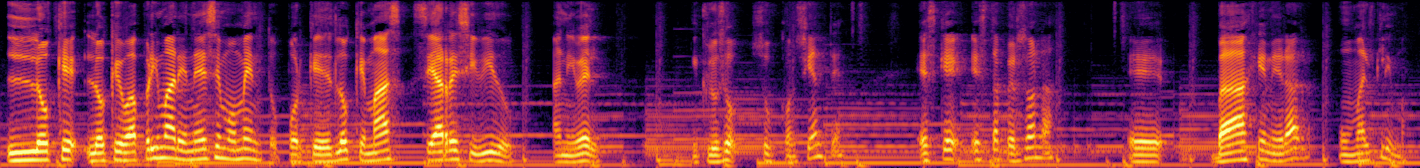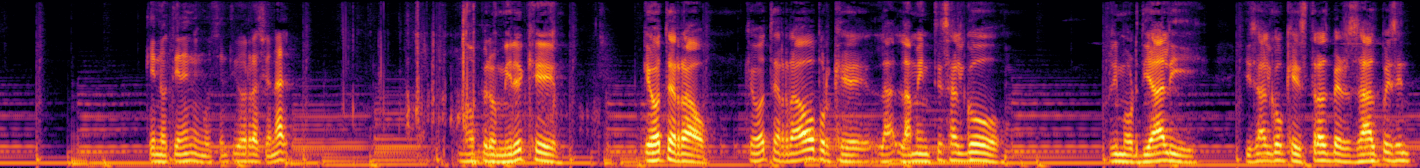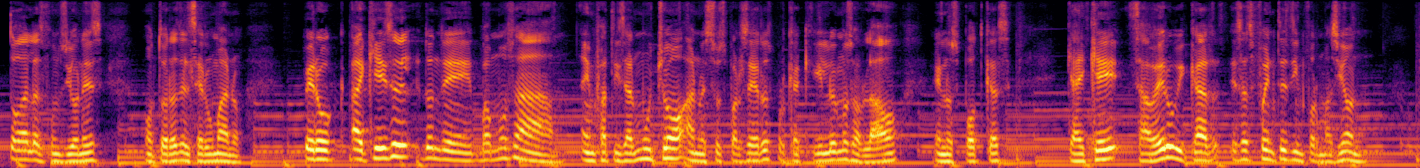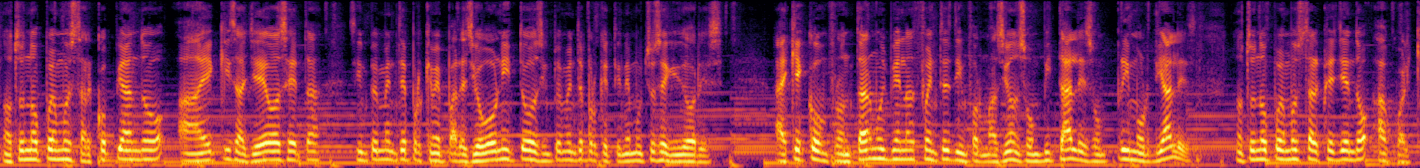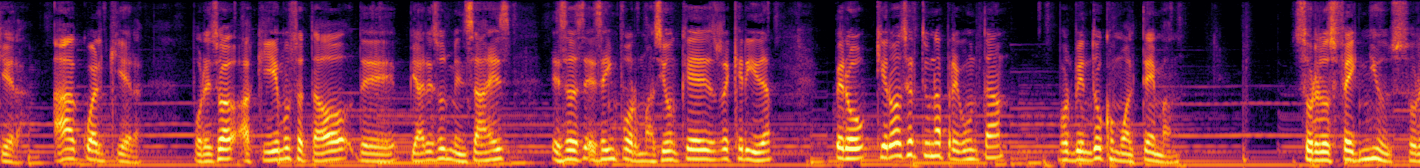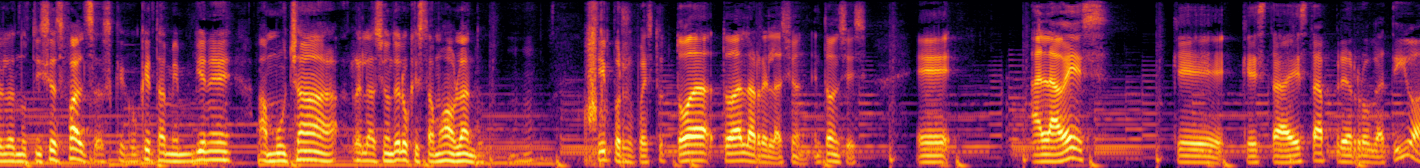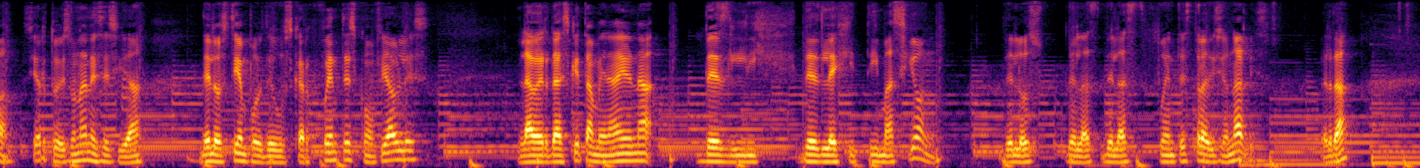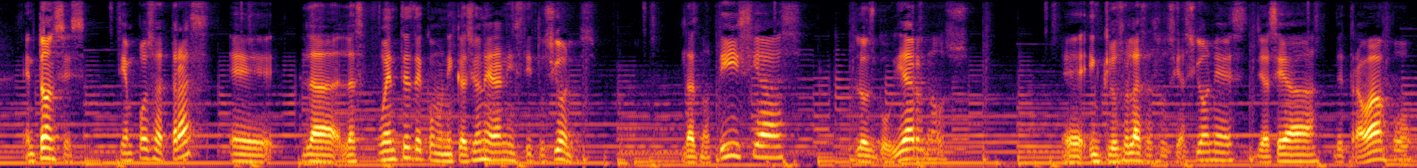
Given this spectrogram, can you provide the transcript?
lo que, lo que va a primar en ese momento, porque es lo que más se ha recibido a nivel incluso subconsciente, es que esta persona eh, va a generar un mal clima que no tiene ningún sentido racional. No, pero mire que quedo aterrado, quedo aterrado porque la, mente es algo primordial y, es algo que es transversal pues en todas las funciones motoras del ser humano. Pero aquí es donde vamos a enfatizar mucho a nuestros parceros porque aquí lo hemos hablado en los podcasts que hay que saber ubicar esas fuentes de información. Nosotros no podemos estar copiando a X, a Y o a Z simplemente porque me pareció bonito o simplemente porque tiene muchos seguidores. Hay que confrontar muy bien las fuentes de información, son vitales, son primordiales. Nosotros no podemos estar creyendo a cualquiera, a cualquiera. Por eso aquí hemos tratado de enviar esos mensajes, esa información que es requerida. Pero quiero hacerte una pregunta volviendo como al tema sobre los fake news, sobre las noticias falsas, que creo que también viene a mucha relación de lo que estamos hablando. Sí, por supuesto, toda, toda la relación. Entonces, eh, a la vez que, está esta prerrogativa, ¿cierto? Es una necesidad de los tiempos de buscar fuentes confiables. La verdad es que también hay una deslegitimación de, los, de, las, de las fuentes tradicionales, ¿verdad? Entonces, tiempos atrás, eh, las fuentes de comunicación eran instituciones, las noticias, los gobiernos, eh, incluso las asociaciones, ya sea de trabajo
